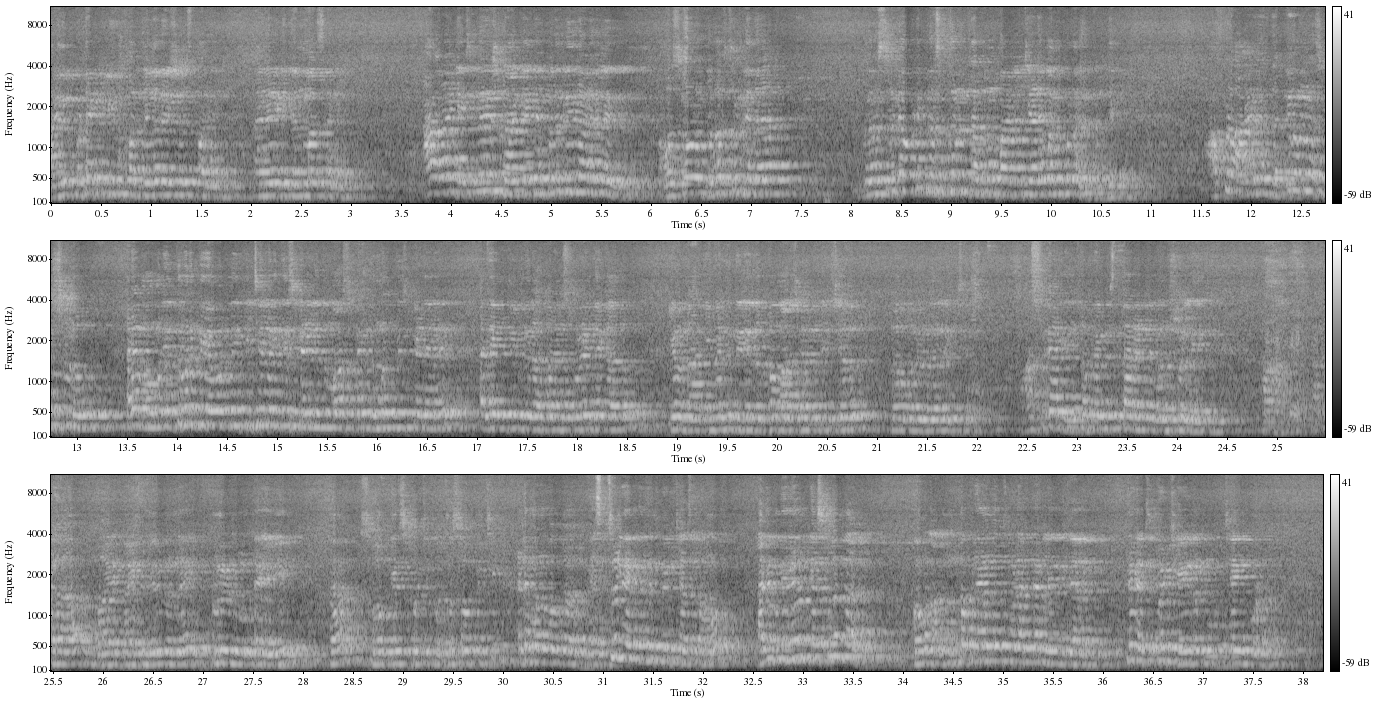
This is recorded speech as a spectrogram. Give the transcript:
I protect you for generations for ఆయన జన్మాస్ అని. అలాంటి ఎక్స్ప్లెనేషన్ నాకేం చెప్పలేదు నేను అడగలేదు. అవసరం గృహస్థుడు కదా. గృహస్థుడు కాబట్టి ప్రస్తుతం ధర్మం పాటించాడని అనుకున్నారు అంతే. అప్పుడు ఆయన దగ్గర ఉన్న శిష్యులు అరే మమ్మల్ని ఇంతవరకు ఎవరిని కిచెన్లోకి తీసుకెళ్ళలేదు మాస్టర్ గారు మిమ్మల్ని తీసుకెళ్ళారు? అదే మీరు అతను స్టూడెంటే కాదు. ఏమో నాకు ఇవన్నీ తెలియదు మాస్టర్ గారు ఇచ్చారు లోపల ఇచ్చారు. మాస్టర్ గారు ఎంత ప్రేమిస్తారంటే మనుషులు అక్కడ మరి బయట నీళ్ళు ఉన్నాయి ఉప్పు నీళ్ళు ఉంటాయి. సోప్ వేసుకొచ్చి కొత్త సోప్ ఇచ్చి అంటే మనం ఒక గెస్ట్ని ఏదైతే ట్రీట్ చేస్తామో అది మీరేం గెస్ట్లు కాదు. మమ్మల్ని అంత ప్రేమగా చూడక్కర్లేదు దాన్ని నేను ఎక్స్పెక్ట్ చేయడం చేయకూడదు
